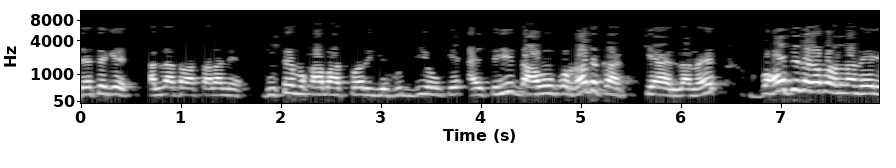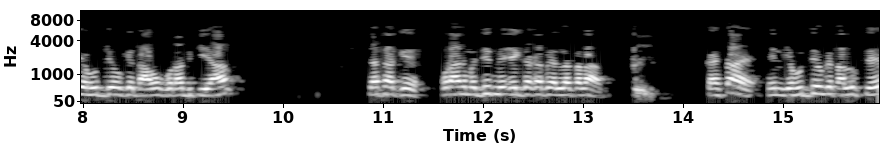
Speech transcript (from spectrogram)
जैसे कि अल्लाह ताला ने दूसरे मुकाम पर यहूदियों के ऐसे ही दावों को रद्द कर किया अल्लाह ने। बहुत सी जगह पर अल्लाह ने यहूदियों के दावों को रद्द किया। जैसा कि कुरान मजिद में एक जगह पे अल्लाह तला कहता है, इन यहूदियों के ताल्लुक से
